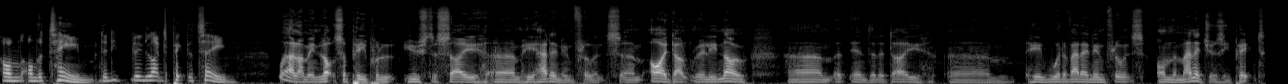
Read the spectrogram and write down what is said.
on, on the team? Did he, did he like to pick the team? Well, I mean, lots of people used to say um, he had an influence. Um, I don't really know. Um, at the end of the day, um, he would have had an influence on the managers he picked,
